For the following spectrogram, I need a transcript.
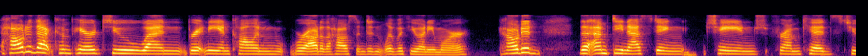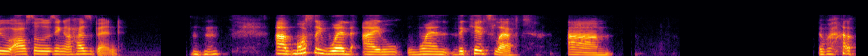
How did that compare to when Brittany and Colin were out of the house and didn't live with you anymore? How did the empty nesting change from kids to also losing a husband? Mm-hmm. Um, mostly when I when the kids left. Um, well,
